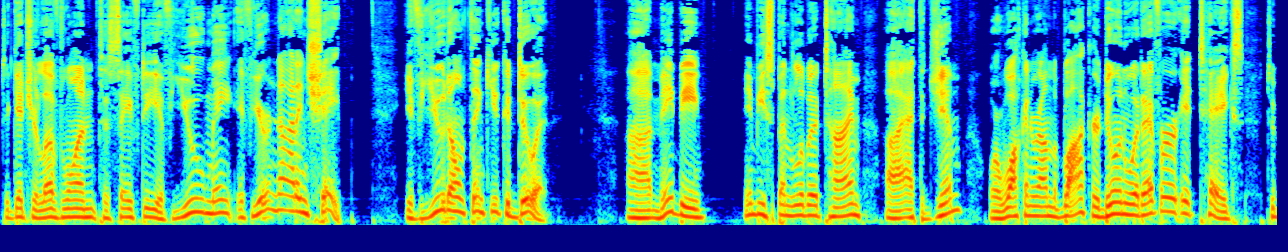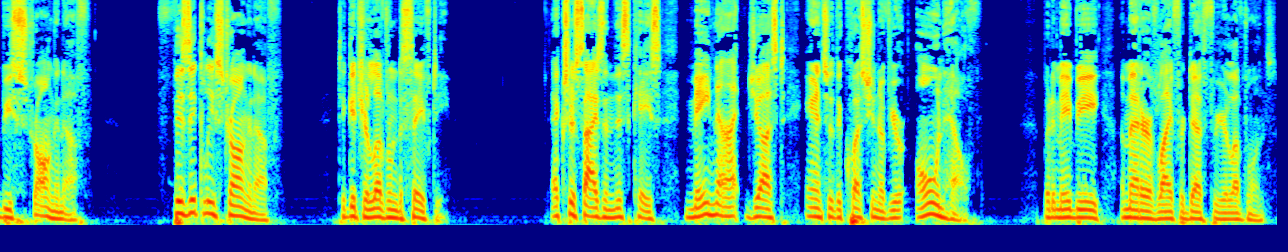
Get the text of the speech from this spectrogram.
to get your loved one to safety, if you may, if you're not in shape, if you don't think you could do it, uh, maybe maybe spend a little bit of time uh, at the gym or walking around the block or doing whatever it takes to be strong enough, physically strong enough to get your loved one to safety. Exercise in this case may not just answer the question of your own health, but it may be a matter of life or death for your loved ones.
